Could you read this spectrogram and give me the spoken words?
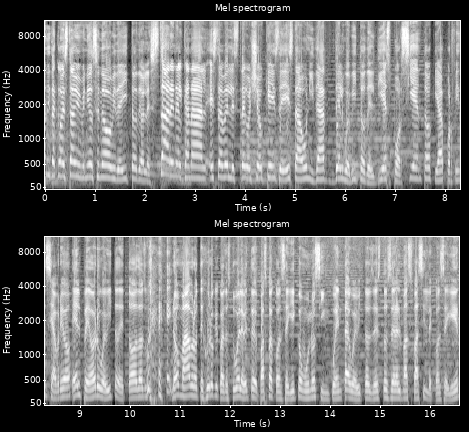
bandita? ¿Cómo están? Bienvenidos a un nuevo videito de All Star en el canal Esta vez les traigo el showcase de esta unidad del huevito del 10% Que ya por fin se abrió el peor huevito de todos, güey No mabro, te juro que cuando estuvo el evento de Pascua conseguí como unos 50 huevitos de estos Era el más fácil de conseguir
